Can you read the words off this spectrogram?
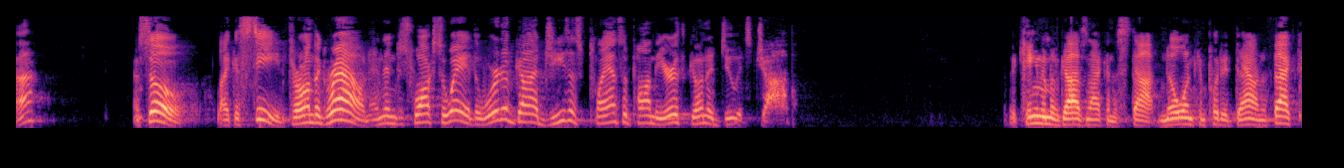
Huh? And so, like a seed thrown on the ground and then just walks away. The word of God Jesus plants upon the earth going to do its job. The kingdom of God's not going to stop. No one can put it down. In fact,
